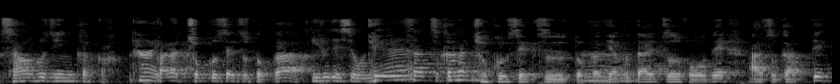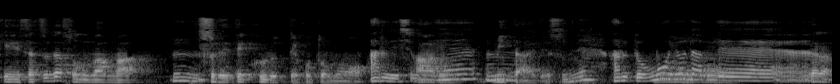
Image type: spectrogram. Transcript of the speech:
産婦人科か、はい。から直接とかいるでしょうね。警察から直接とか、虐待通報で預かって警察がそのまま連れてくるってこともあるでしょうね。みたいですね、あると思うよだって。だから、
